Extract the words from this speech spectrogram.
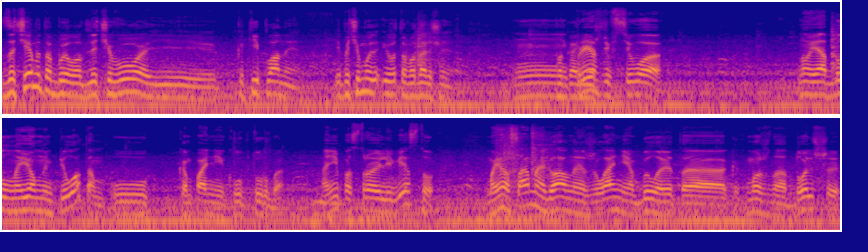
зачем это было, для чего и какие планы? И почему и этого дальше? Пока Прежде всего, ну, я был наемным пилотом у компании Клуб Турбо. Они построили Весту. Мое самое главное желание было это как можно дольше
